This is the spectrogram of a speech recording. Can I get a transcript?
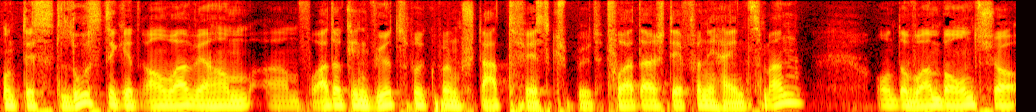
Und das Lustige daran war, wir haben am Vortag in Würzburg beim Stadtfest gespielt. Vor der Stefanie Heinzmann. Und da waren bei uns schon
